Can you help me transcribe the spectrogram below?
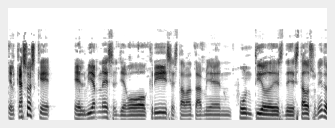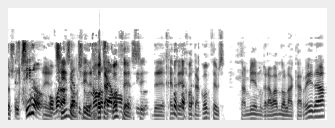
el caso es que el viernes llegó Chris, estaba también un tío desde Estados Unidos. ¿El chino? El o bueno, chino, asiático, sí, de J Concepts, sí, de gente de J Concepts también grabando la carrera.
